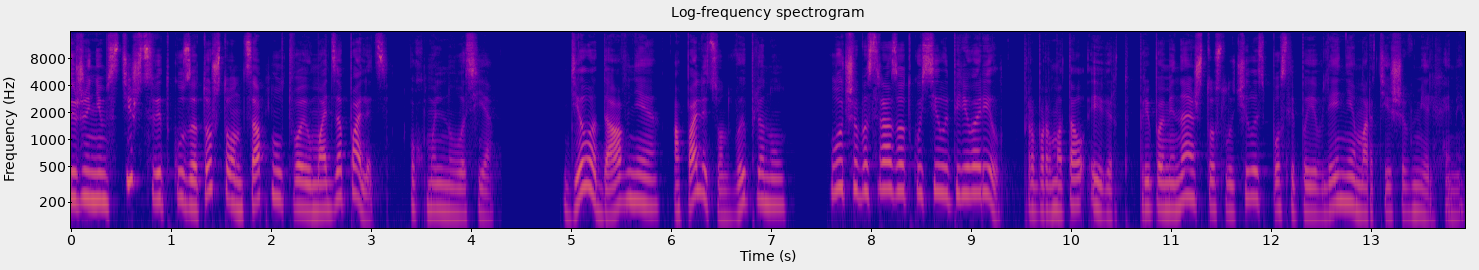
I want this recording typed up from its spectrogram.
«Ты же не мстишь Цветку за то, что он цапнул твою мать за палец?» – ухмыльнулась я. «Дело давнее, а палец он выплюнул. Лучше бы сразу откусил и переварил», – пробормотал Эверт, припоминая, что случилось после появления Мартиши в Мельхаме.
